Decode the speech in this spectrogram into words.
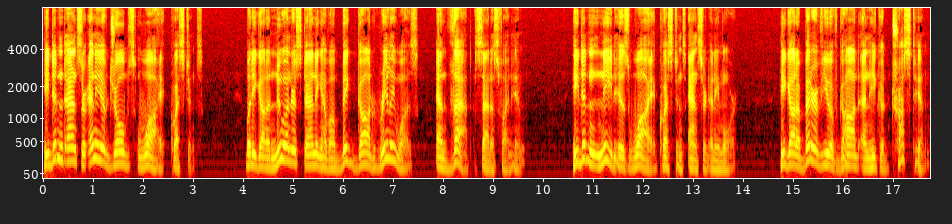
He didn't answer any of Job's why questions, but he got a new understanding of how big God really was and that satisfied him. He didn't need his why questions answered anymore. He got a better view of God and he could trust him.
